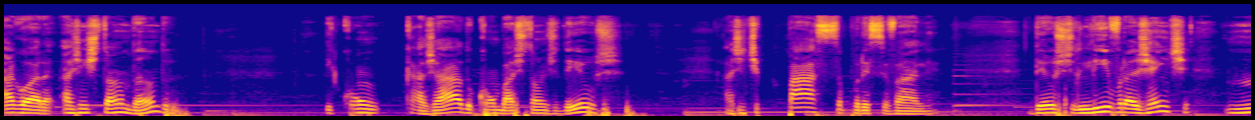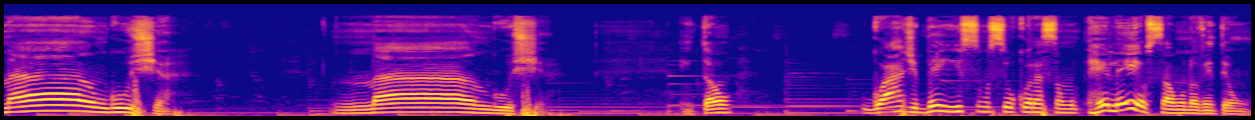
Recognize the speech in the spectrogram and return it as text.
Agora, a gente está andando e com cajado, com o bastão de Deus, a gente passa por esse vale. Deus livra a gente na angústia. Na angústia. Então, guarde bem isso no seu coração. Releia o Salmo 91.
